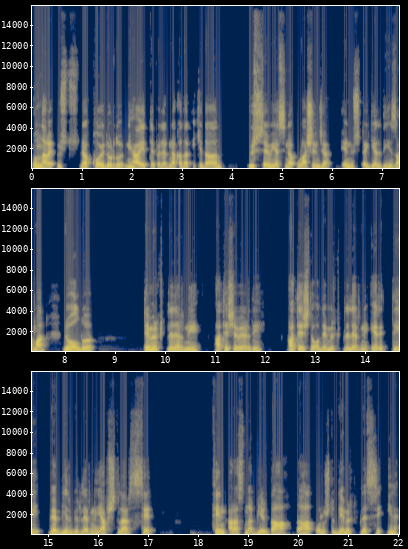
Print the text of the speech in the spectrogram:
bunları üst üstüne koydurdu. Nihayet tepelerine kadar iki dağın üst seviyesine ulaşınca en üste geldiği zaman ne oldu? Demir kütlelerini ateşe verdi. Ateşle o demir kütlelerini eritti ve birbirlerine yapıştılar. Setin arasında bir daha daha oluştu demir kütlesi ile.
